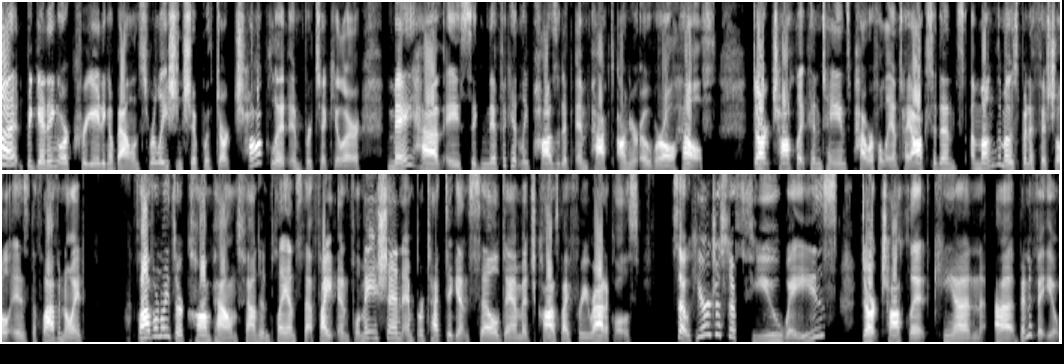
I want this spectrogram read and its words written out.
But beginning or creating a balanced relationship with dark chocolate in particular may have a significantly positive impact on your overall health. Dark chocolate contains powerful antioxidants. Among the most beneficial is the flavonoid. Flavonoids are compounds found in plants that fight inflammation and protect against cell damage caused by free radicals. So, here are just a few ways dark chocolate can uh, benefit you.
